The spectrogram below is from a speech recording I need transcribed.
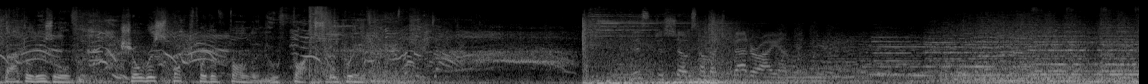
The battle is over. Show respect for the fallen who fought so bravely. This just shows how much better I am than you.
